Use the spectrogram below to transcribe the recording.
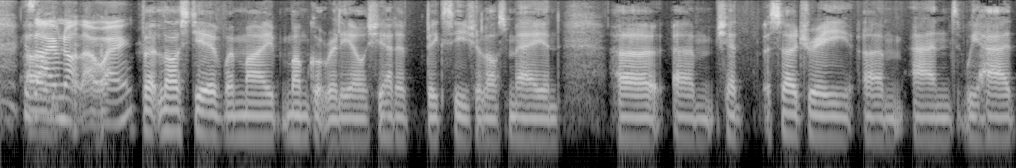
because I am not that way. But last year, when my mum got really ill, she had a big seizure last May, and her um, she had a surgery, um, and we had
